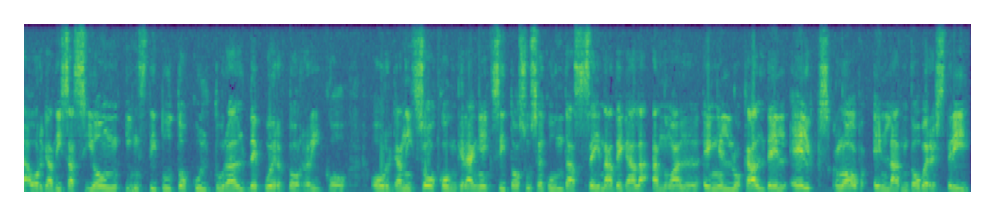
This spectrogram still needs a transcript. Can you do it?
La organización Instituto Cultural de Puerto Rico organizó con gran éxito su segunda cena de gala anual en el local del Elks Club en Landover Street.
